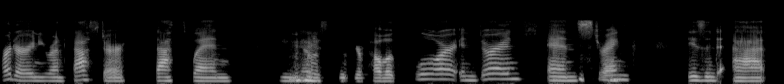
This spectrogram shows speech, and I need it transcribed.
harder and you run faster, that's when you Mhm. notice your pelvic floor endurance and strength isn't at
